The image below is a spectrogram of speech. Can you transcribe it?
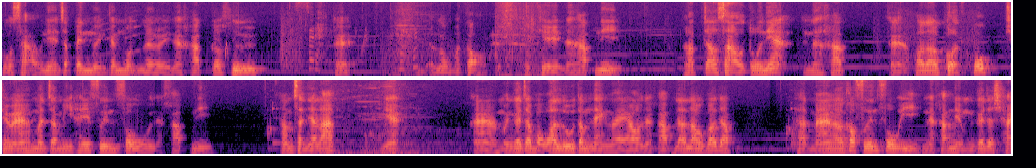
ของเสาเนี่ยจะเป็นเหมือนกันหมดเลยนะครับ ก็คืออะเดี๋ยวลงมาก่อนโอเคนะครับนี่ ครับเจ้าเสาตัวเนี้ยนะครับอ่าพอเรากดปุ๊บใช่ไหมมันจะมีให้ฟื้นฟูนะครับนี่ทำสัญลักษณ์เนี้ยอ่ามันก็จะบอกว่ารู้ตำแหน่งแล้วนะครับ แล้วเราก็จะถัดมาเราก็ฟื้นฟูอีกนะครับเนี่ยมันก็จะใช้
